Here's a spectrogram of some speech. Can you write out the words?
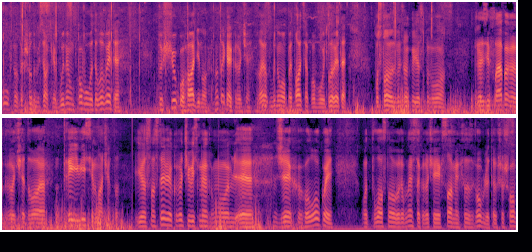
Ух, ну так що, друзяки, будемо пробувати ловити. ту щуку, гадіну. Ну таке, коротше. Зараз будемо питатися, пробувати ловити. Поставив друзяка я сперва Crazy Flapper, коротше, 2, 3,8 начебто. І оснастив я, коротше, 8 е, джиг головкою. От власного виробництва, коротше, я їх сам їх зроблю, так що що,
